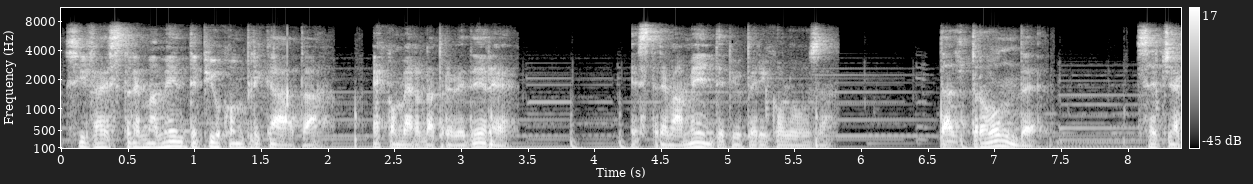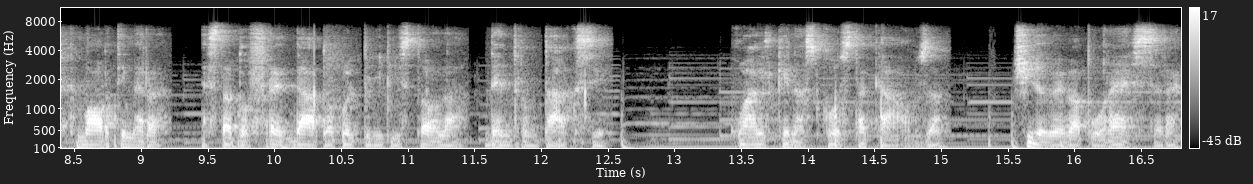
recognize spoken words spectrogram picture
si fa estremamente più complicata e, come era da prevedere, estremamente più pericolosa. D'altronde, se Jack Mortimer è stato freddato a colpi di pistola dentro un taxi, qualche nascosta causa ci doveva pure essere.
